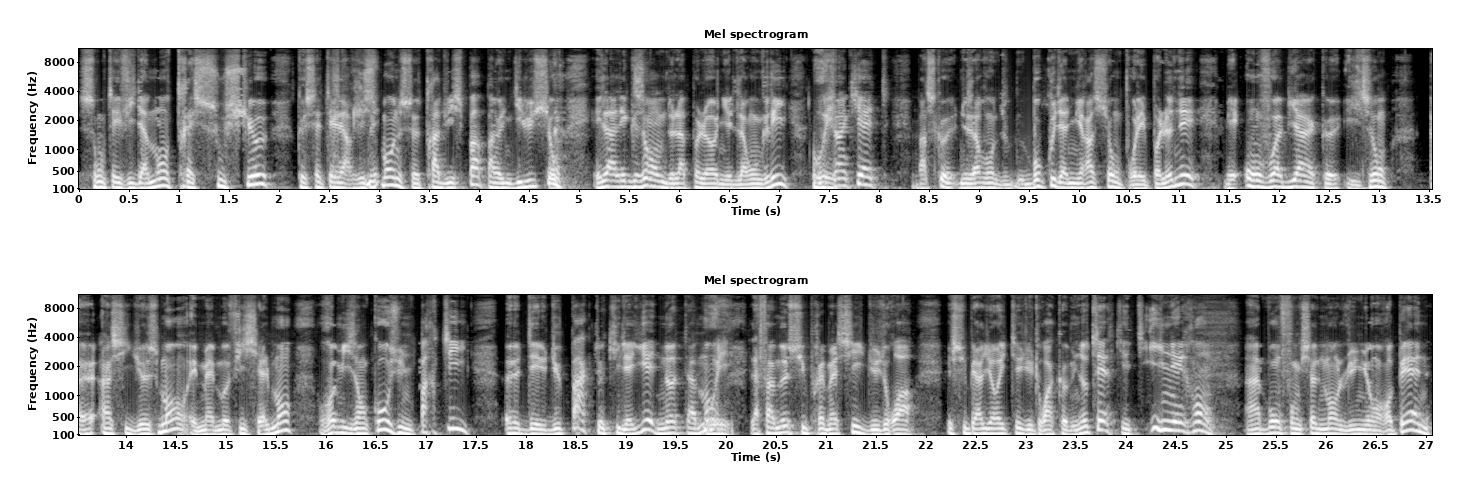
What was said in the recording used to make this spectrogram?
sont évidemment très soucieux que cet élargissement ne se traduise pas par une dilution. Et là, l'exemple de la Pologne et de la Hongrie nous inquiète, parce que nous avons beaucoup d'admiration pour les Polonais, mais on voit bien qu'ils ont euh, insidieusement et même officiellement remise en cause une partie euh, du pacte qui les liait, notamment la fameuse suprématie du droit, supériorité du droit communautaire qui est inhérent à un bon fonctionnement de l'Union européenne.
